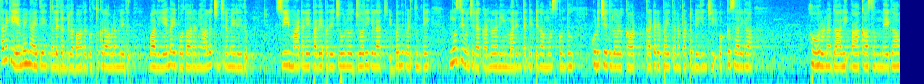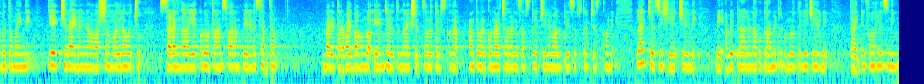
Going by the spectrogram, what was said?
తనకి ఏమైనా అయితే తల్లిదండ్రుల బాధ గుర్తుకు రావడం లేదు. వాళ్ళు ఏమైపోతారని ఆలోచించడమే లేదు. శ్రీ మాటలే పదే పదే చెవులో జోరీగిలా ఇబ్బంది పెడుతుంటే మూసి ఉంచిన కన్నులని మరింత గట్టిగా మూసుకుంటూ కుడి చేతిలో కట్టరపై కట్టెరపై తన పట్టు బిగించి ఒక్కసారిగా హోరున గాలి ఆకాశం మేఘావృతమైంది. ఏ క్షణమైనా వర్షం మొదలవచ్చు. సడన్గా ఎక్కడో ట్రాన్స్ఫారం పేలిన శబ్దం. మరి తర్వాయి భాగంలో ఏం జరుగుతుందో నెక్స్ట్ తెలుసుకుందాం. అంతవరకు నా ఛానల్ని సబ్స్క్రైబ్ చేయని వాళ్ళు ప్లీజ్ సబ్స్క్రైబ్ చేసుకోండి. లైక్ చేసి షేర్ చేయండి. మీ అభిప్రాయాలు నాకు కామెంట్ రూపంలో తెలియజేయండి. Thank you for listening.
